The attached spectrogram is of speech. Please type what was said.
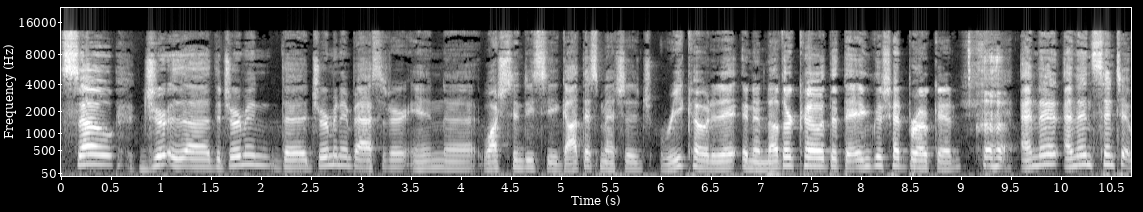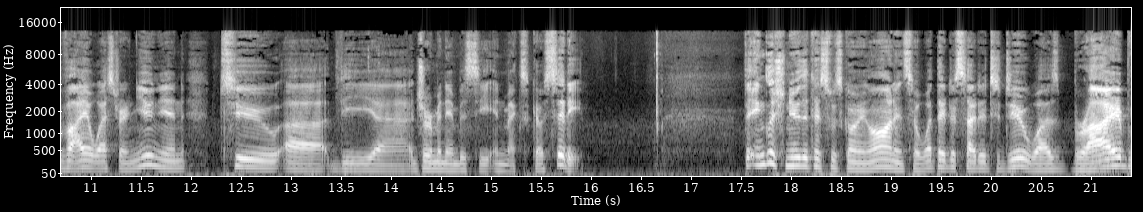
so uh, the German the German ambassador in uh, Washington D.C. got this message, recoded it in another code that the English had broken, and then and then sent it via Western Union to uh, the uh, German embassy in Mexico City. The English knew that this was going on, and so what they decided to do was bribe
